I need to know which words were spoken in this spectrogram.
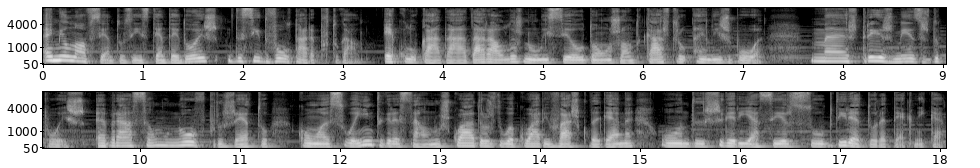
Em 1972, decide voltar a Portugal. É colocada a dar aulas no Liceu Dom João de Castro, em Lisboa, mas três meses depois abraça um novo projeto com a sua integração nos quadros do Aquário Vasco da Gama, onde chegaria a ser subdiretora técnica.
